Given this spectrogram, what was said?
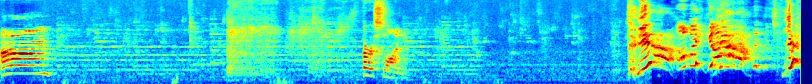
Um... First one. Yeah! Oh my god! Yeah!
